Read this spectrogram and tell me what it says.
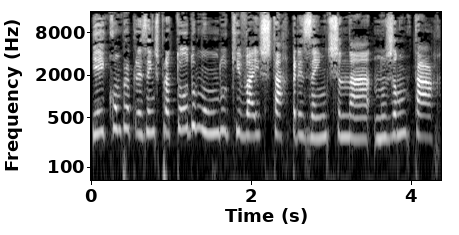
E aí compra presente pra todo mundo que vai estar presente na, no jantar.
